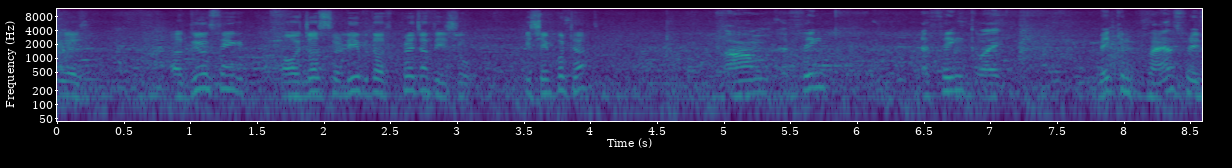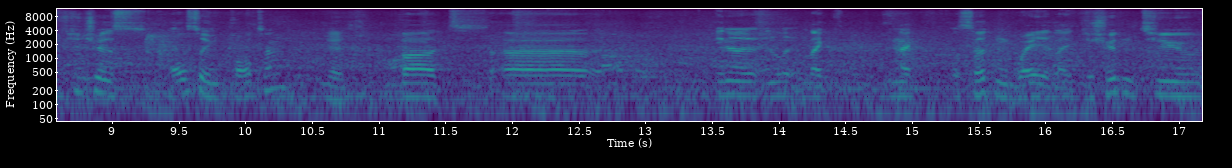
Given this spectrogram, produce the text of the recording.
Yes. Uh, do you think uh, just to live the present is is important? Um, I think I think like making plans for the future is also important. Yes. but uh, in a in like in like a certain way like you shouldn't too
